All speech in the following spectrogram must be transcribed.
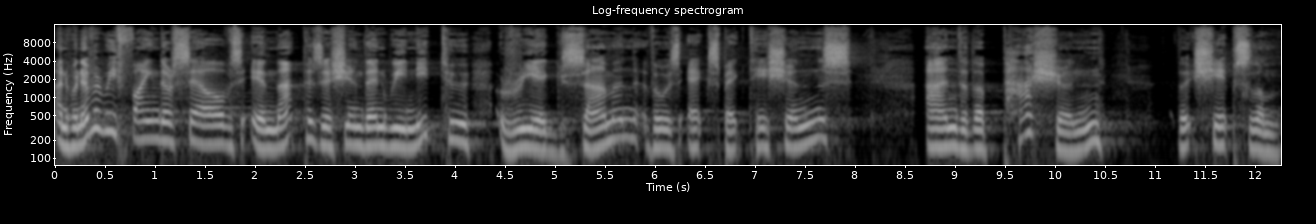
And whenever we find ourselves in that position, then we need to re examine those expectations and the passion that shapes them.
